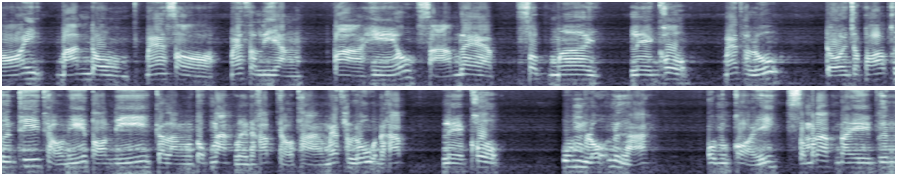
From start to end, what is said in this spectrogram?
น้อย บ้านดง แม่ซอ แม่เสลียง ป่าเหว สามแหลบศพเมย เลโคกแม่ทะลุ โดยเฉพาะพื้นที่แถวนี้ตอนนี้กำลังตกหนักเลยนะครับ แถวทางแม่ทะลุนะครับ เลโคกอุ้มโลเหนือ อมก๋อยสำหรับในพื้น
